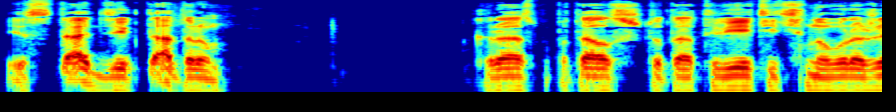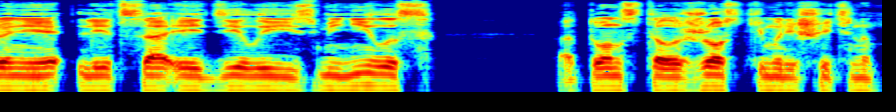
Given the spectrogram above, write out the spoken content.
и стать диктатором. Крас попытался что-то ответить, но выражение лица Эдилы изменилось, а тон стал жестким и решительным.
